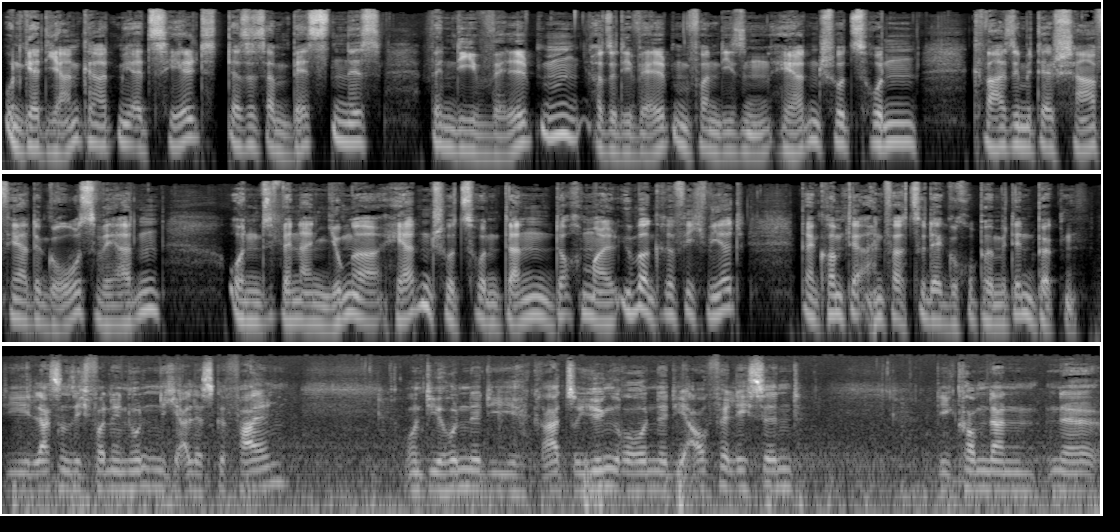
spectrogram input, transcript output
Und Gerd Janke hat mir erzählt, dass es am besten ist, wenn die Welpen, also die Welpen von diesen Herdenschutzhunden, quasi mit der Schafherde groß werden. Und wenn ein junger Herdenschutzhund dann doch mal übergriffig wird, dann kommt er einfach zu der Gruppe mit den Böcken. Die lassen sich von den Hunden nicht alles gefallen. Und die Hunde, die gerade so jüngere Hunde, die auffällig sind, die kommen dann eine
